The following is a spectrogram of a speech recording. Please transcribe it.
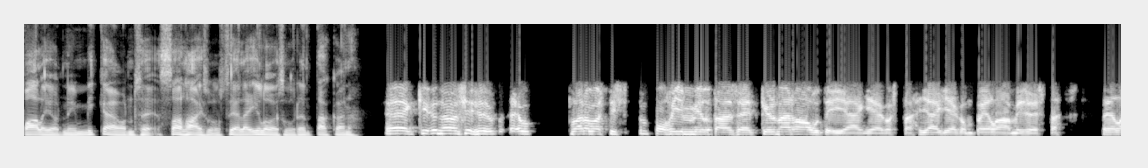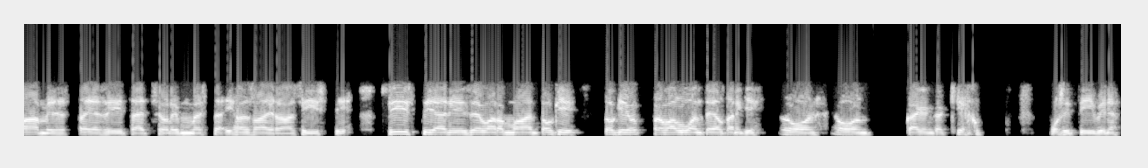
paljon, niin mikä on se salaisuus siellä iloisuuden takana? No siis varmasti pohjimmiltaan se, että kyllä mä nautin jääkiekosta, jääkiekon pelaamisesta, pelaamisesta ja siitä, että se oli mun mielestä ihan sairaan siisti, siistiä, niin se varmaan toki, toki varmaan luonteeltanikin on, on kaiken kaikkiaan positiivinen,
